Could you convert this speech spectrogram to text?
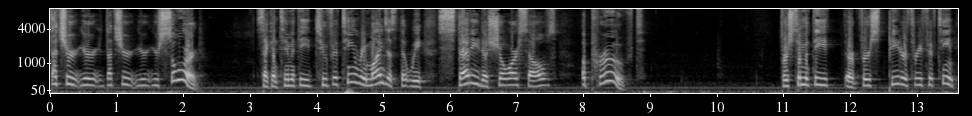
That's your, your, that's your, your, your sword. 2 Timothy 2:15 reminds us that we study to show ourselves approved. 1 Timothy or 1 Peter 3:15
